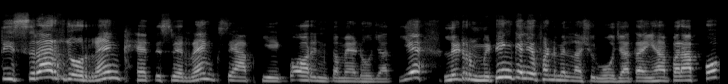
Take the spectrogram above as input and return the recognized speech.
तीसरा जो रैंक है, तीसरे रैंक से आपकी एक और इनकम ऐड हो जाती है। लीडर मीटिंग के लिए फंड मिलना शुरू हो जाता है। यहाँ पर आपको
